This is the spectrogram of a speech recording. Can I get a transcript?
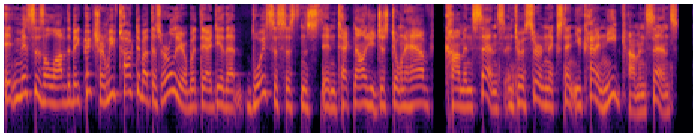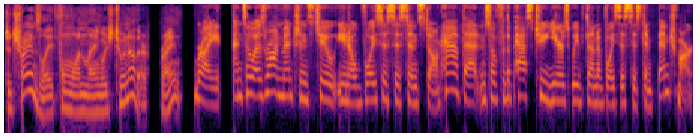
it misses a lot of the big picture. And we've talked about this earlier with the idea that voice assistants and technology just don't have common sense. And to a certain extent, you kind of need common sense to translate from one language to another, right? Right. And so as Ron mentions too, you know, voice assistants don't have that. And so for the past two years, we've done a voice assistant benchmark.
